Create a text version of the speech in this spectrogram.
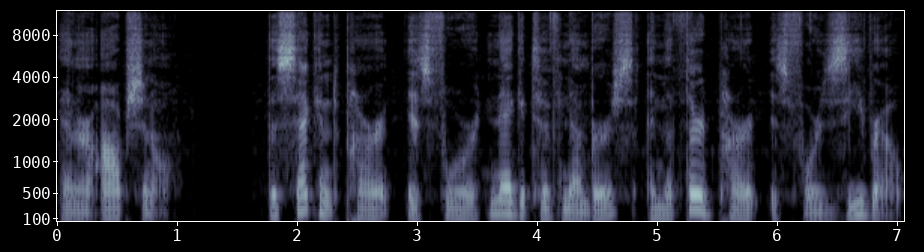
and are optional. The second part is for negative numbers and the third part is for zero.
